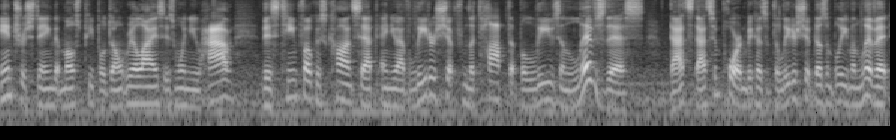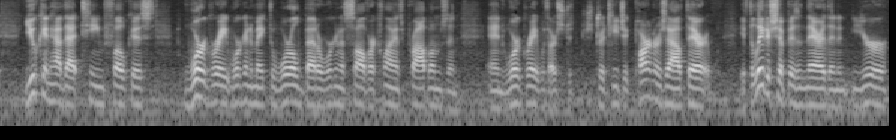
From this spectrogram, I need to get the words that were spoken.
interesting that most people don't realize is when you have this team focused concept and you have leadership from the top that believes and lives this, that's that's important because if the leadership doesn't believe and live it, you can have that team focused. We're great. We're going to make the world better. We're going to solve our clients' problems and and we're great with our st- strategic partners out there if the leadership isn't there, then you're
